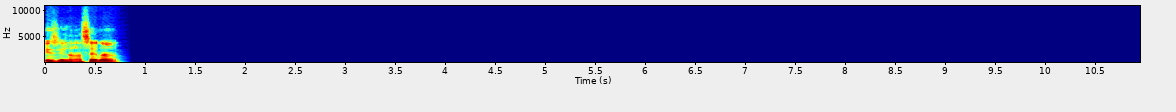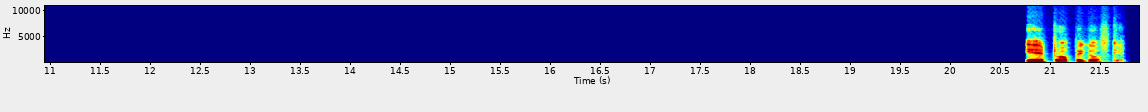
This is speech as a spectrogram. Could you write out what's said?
इस यहाँ से ना ये ट्रॉपिक ऑफ़ कैन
